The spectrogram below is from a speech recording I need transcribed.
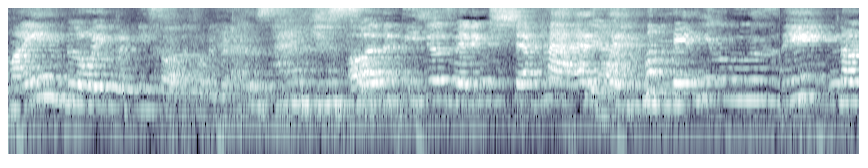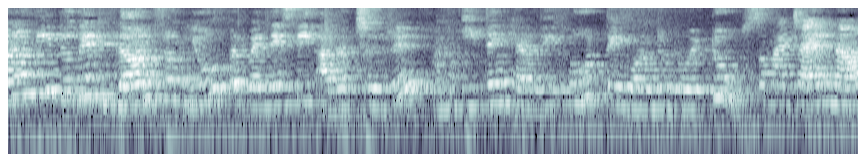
mind blowing when we saw the photographs. Thank you so All the teachers wearing chef hats Yeah. and menus. They not only do they learn from you, but when they see other children Uh-huh. eating healthy food, they want to do it too. So my child now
